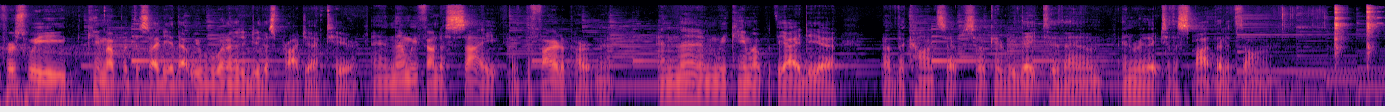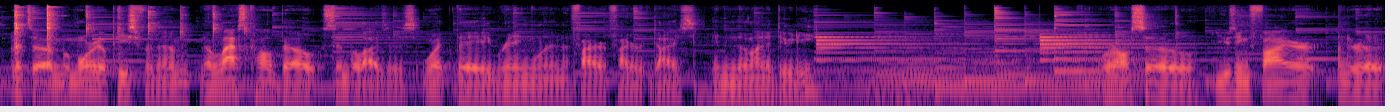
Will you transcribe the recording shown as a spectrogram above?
First, we came up with this idea that we wanted to do this project here. And then we found a site with the fire department. And then we came up with the idea of the concept so it could relate to them and relate to the spot that it's on. It's a memorial piece for them. The last call bell symbolizes what they ring when a firefighter dies in the line of duty. We're also using fire under a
